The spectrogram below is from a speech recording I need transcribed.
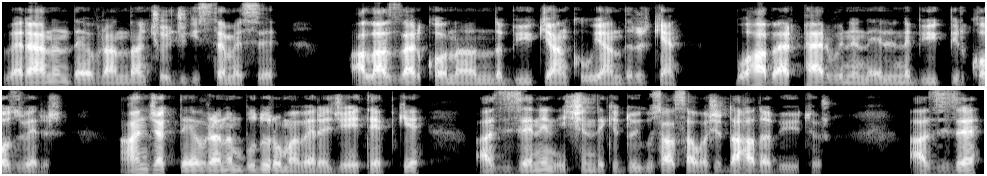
Vera'nın Devran'dan çocuk istemesi, Alazlar konağında büyük yankı uyandırırken bu haber Pervin'in eline büyük bir koz verir. Ancak Devran'ın bu duruma vereceği tepki Azize'nin içindeki duygusal savaşı daha da büyütür. Azize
